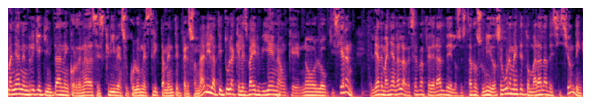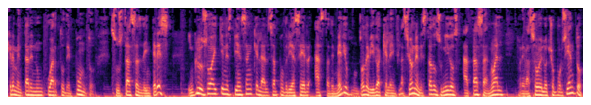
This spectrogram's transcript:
Mañana Enrique Quintana en Coordenadas escribe en su columna estrictamente personal y la titula que les va a ir bien aunque no lo quisieran. El día de mañana la Reserva Federal de los Estados Unidos seguramente tomará la decisión de incrementar en un cuarto de punto sus tasas de interés. Incluso hay quienes piensan que la alza podría ser hasta de medio punto debido a que la inflación en Estados Unidos a tasa anual rebasó el 8%.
